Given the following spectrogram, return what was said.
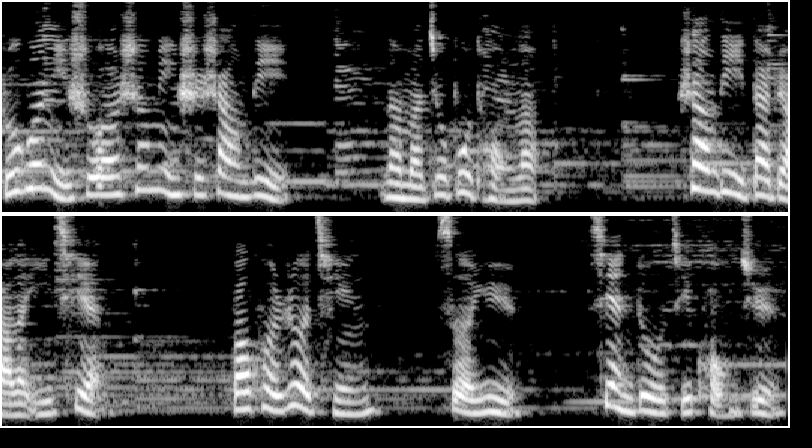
如果你说生命是上帝，那么就不同了。上帝代表了一切，包括热情、色欲。限度及恐惧，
